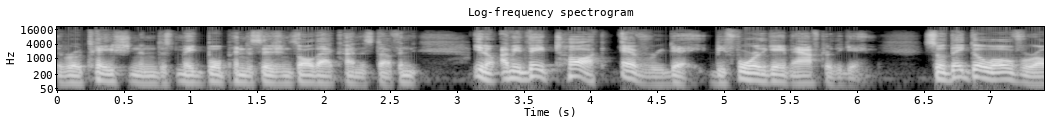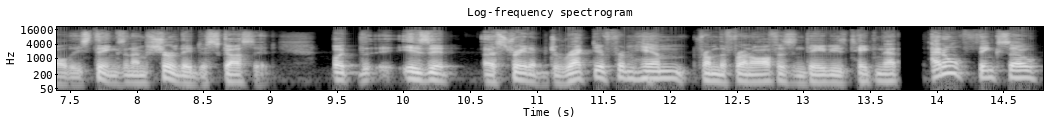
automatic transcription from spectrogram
the rotation and just make bullpen decisions, all that kind of stuff. And, you know, I mean, they talk every day before the game, after the game. So they go over all these things and I'm sure they discuss it. But th- is it a straight up directive from him, from the front office and Davey's taking that? I don't think so.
